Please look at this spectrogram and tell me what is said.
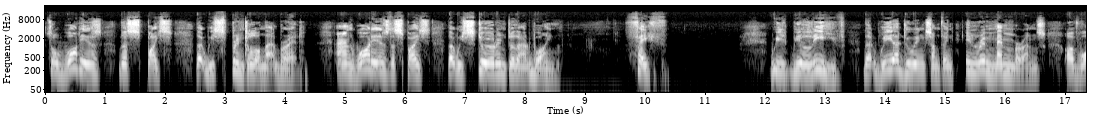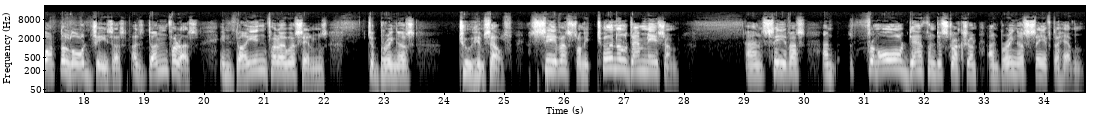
So, what is the spice that we sprinkle on that bread? And what is the spice that we stir into that wine? Faith. We believe that we are doing something in remembrance of what the Lord Jesus has done for us in dying for our sins to bring us to himself, save us from eternal damnation, and save us and from all death and destruction, and bring us safe to heaven.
